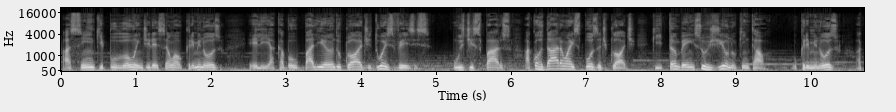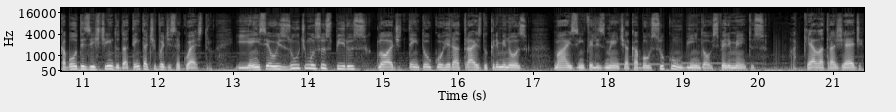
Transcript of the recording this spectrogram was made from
Assim que pulou em direção ao criminoso, ele acabou baleando Claude duas vezes. Os disparos acordaram a esposa de Claude, que também surgiu no quintal. O criminoso acabou desistindo da tentativa de sequestro e, em seus últimos suspiros, Claude tentou correr atrás do criminoso, mas infelizmente acabou sucumbindo aos ferimentos. Aquela tragédia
